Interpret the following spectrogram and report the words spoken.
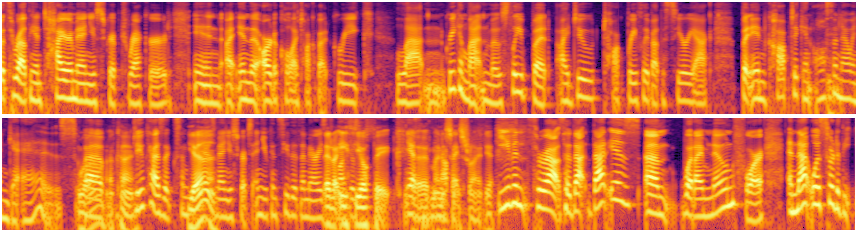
but throughout the entire manuscript record. In uh, in the article, I talk about Greek. Latin, Greek and Latin mostly, but I do talk briefly about the Syriac, but in Coptic and also now in Ge'ez. Wow, Uh, okay. Duke has like some Yeah. Ge'ez manuscripts, and you can see that the Mary's They're like Ethiopic Yes, uh, manuscripts, right? Yeah. Even throughout, so that that is um, what I'm known for, and that was sort of the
